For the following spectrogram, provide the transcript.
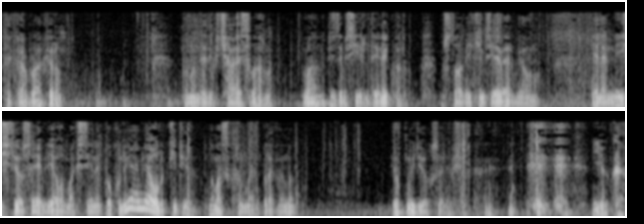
tekrar bırakıyorum. Bunun dedi bir çaresi var mı? Var. Bizde bir sihirli değnek var. Mustafa Bey kimseye vermiyor onu. Gelen ne istiyorsa evliya olmak isteyene dokunuyor evliya olup gidiyor. Namaz kılmaya bırak onu. Yok muydu yoksa öyle bir şey? Yok.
